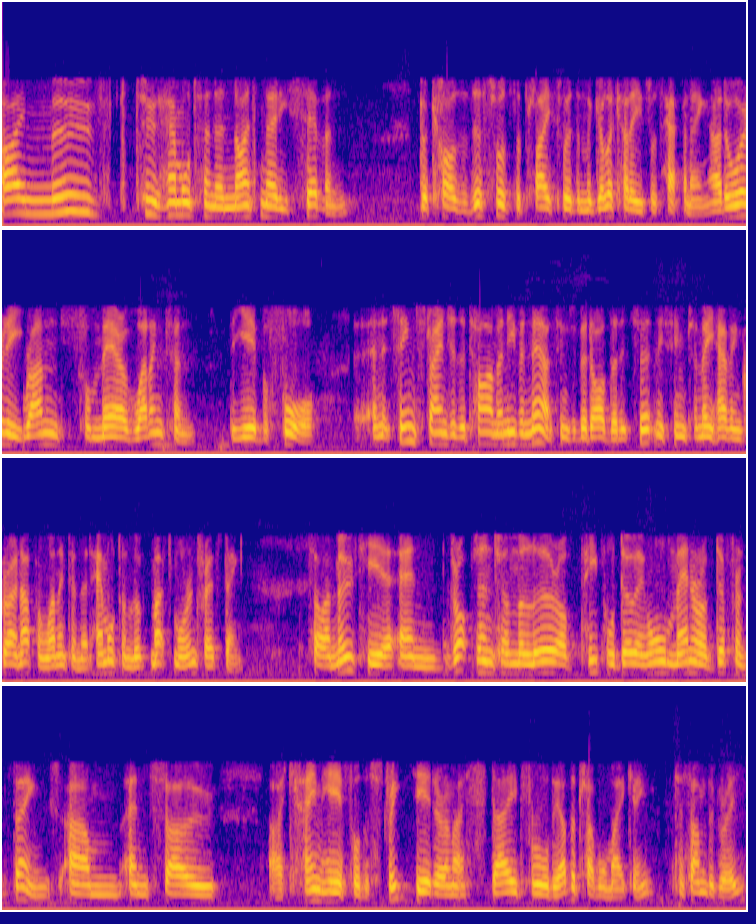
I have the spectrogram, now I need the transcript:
I moved to Hamilton in 1987 because this was the place where the McGillicuddies was happening. I'd already run for mayor of Wellington the year before, and it seemed strange at the time, and even now it seems a bit odd, but it certainly seemed to me, having grown up in Wellington, that Hamilton looked much more interesting. So I moved here and dropped into a milieu of people doing all manner of different things, um, and so I came here for the street theatre and I stayed for all the other troublemaking to some degree.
